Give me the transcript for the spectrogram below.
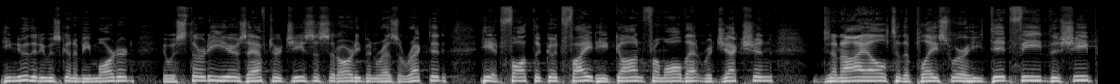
He knew that he was going to be martyred. It was 30 years after Jesus had already been resurrected. He had fought the good fight. He'd gone from all that rejection, denial, to the place where he did feed the sheep,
